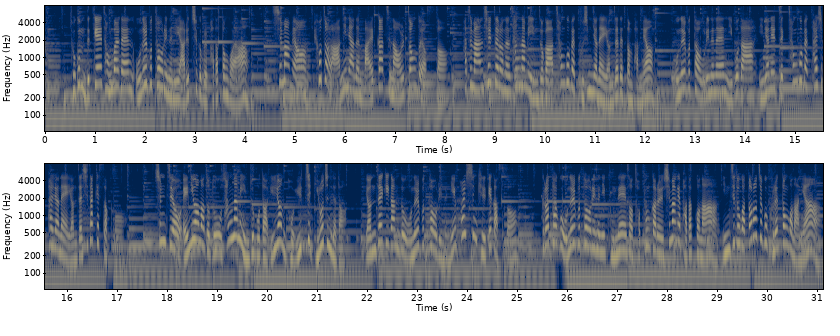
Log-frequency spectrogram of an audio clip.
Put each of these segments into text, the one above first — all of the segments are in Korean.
조금 늦게 정발된 오늘부터 우리는 이 아류 취급을 받았던 거야. 심하면 표절 아니냐는 말까지 나올 정도였어. 하지만 실제로는 상남이 인조가 1990년에 연재됐던 반면 오늘부터 우리는 이보다 2년 일찍 1988년에 연재 시작했었고 심지어 애니화마저도 상남이 인조보다 1년 더 일찍 이뤄진 데다 연재 기간도 오늘부터 우리는이 훨씬 길게 갔어. 그렇다고 오늘부터 우리는이 국내에서 저평가를 심하게 받았거나 인지도가 떨어지고 그랬던 건 아니야.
